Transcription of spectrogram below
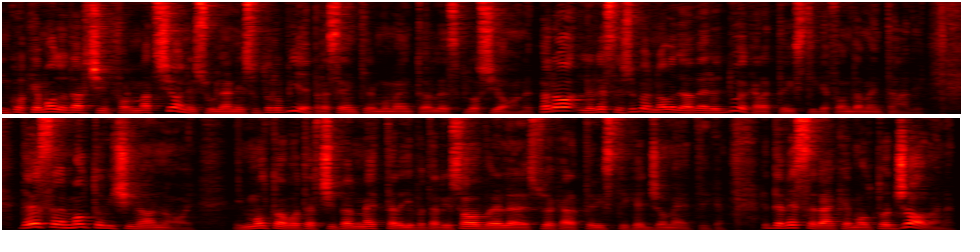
in qualche modo darci informazioni sulle anisotropie presenti al momento dell'esplosione, però le reste supernova deve avere due caratteristiche fondamentali. Deve essere molto vicino a noi, in modo da poterci permettere di poter risolvere le sue caratteristiche geometriche, e deve essere anche molto giovane,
